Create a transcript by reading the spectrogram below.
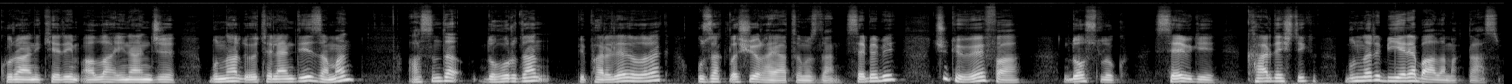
Kur'an-ı Kerim, Allah inancı bunlar da ötelendiği zaman aslında doğrudan bir paralel olarak uzaklaşıyor hayatımızdan. Sebebi çünkü vefa, dostluk, sevgi, kardeşlik bunları bir yere bağlamak lazım.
